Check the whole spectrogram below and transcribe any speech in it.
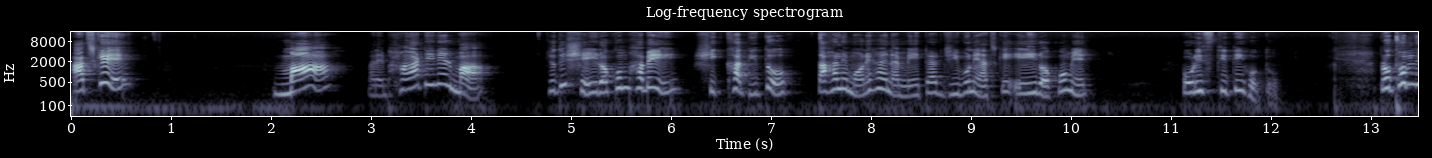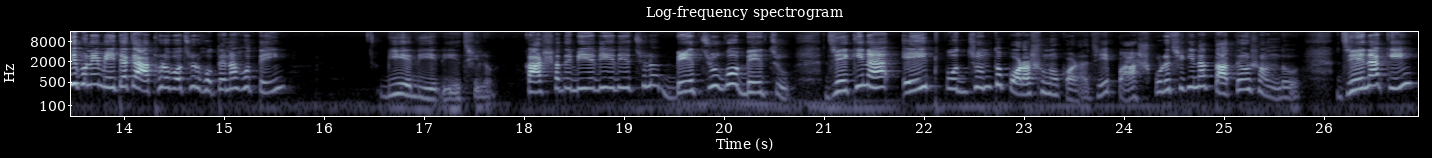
আজকে মা মানে ভাঙাটিনের মা যদি সেই রকমভাবেই শিক্ষা দিত, তাহলে মনে হয় না মেয়েটার জীবনে আজকে এই রকমের পরিস্থিতি হতো। প্রথম জীবনে মেয়েটাকে আঠেরো বছর হতে না হতেই বিয়ে দিয়ে দিয়েছিল। কার সাথে বিয়ে দিয়ে দিয়েছিল? বেচু গো বেচু। যে কিনা এইট পর্যন্ত পড়াশুনো করা, যে পাশ করেছে কিনা তাতেও সন্দেহ। যে নাকি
